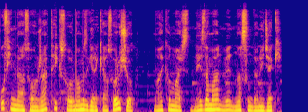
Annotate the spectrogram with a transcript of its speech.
Bu filmden sonra tek sormamız gereken soru şu. Michael Myers ne zaman ve nasıl dönecek?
